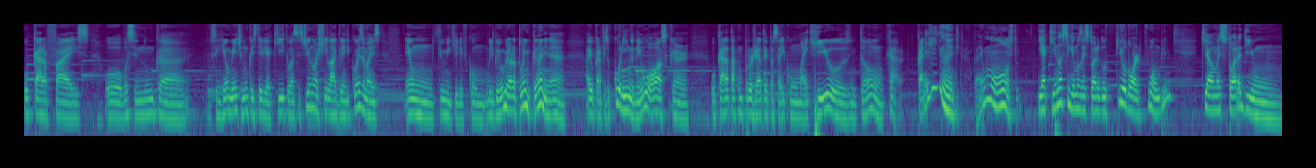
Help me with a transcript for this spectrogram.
o cara faz o Você Nunca. Você realmente nunca esteve aqui, que eu assisti. Eu não achei lá grande coisa, mas é um filme que ele ficou. Ele ganhou o melhor ator em Cannes, né? Aí o cara fez o Coringa, ganhou o Oscar. O cara tá com um projeto aí pra sair com o Mike Hughes. Então, cara, o cara é gigante, cara. O cara é um monstro. E aqui nós seguimos a história do Theodore Twombly, que é uma história de um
